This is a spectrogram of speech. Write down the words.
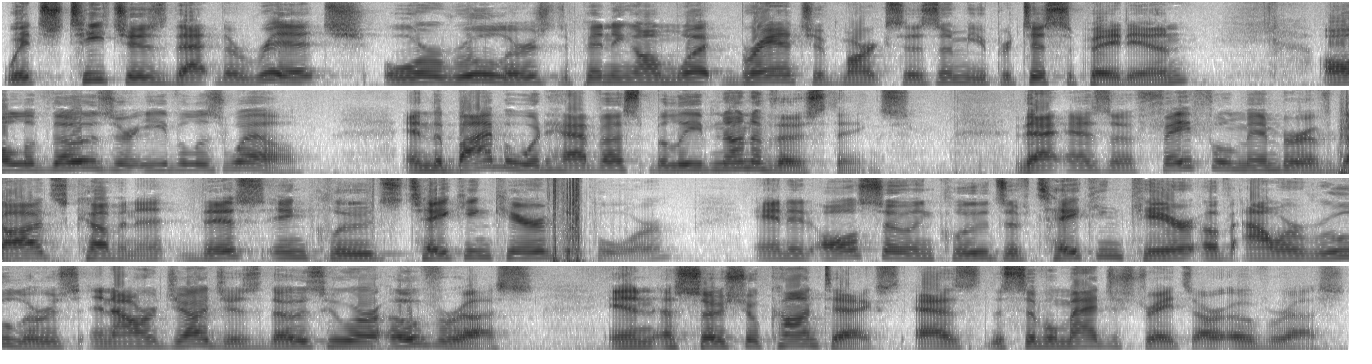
which teaches that the rich, or rulers, depending on what branch of Marxism you participate in, all of those are evil as well. And the Bible would have us believe none of those things. That as a faithful member of God's covenant, this includes taking care of the poor, and it also includes of taking care of our rulers and our judges, those who are over us in a social context, as the civil magistrates are over us.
